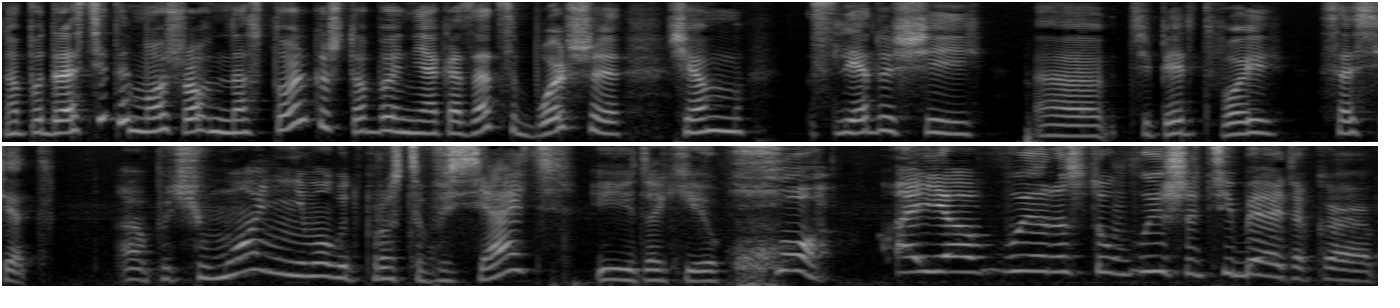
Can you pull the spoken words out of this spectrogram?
Но подрасти ты можешь ровно настолько, чтобы не оказаться больше, чем следующий э, теперь твой сосед. А почему они не могут просто взять и такие, хо, а я вырасту выше тебя. И такая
